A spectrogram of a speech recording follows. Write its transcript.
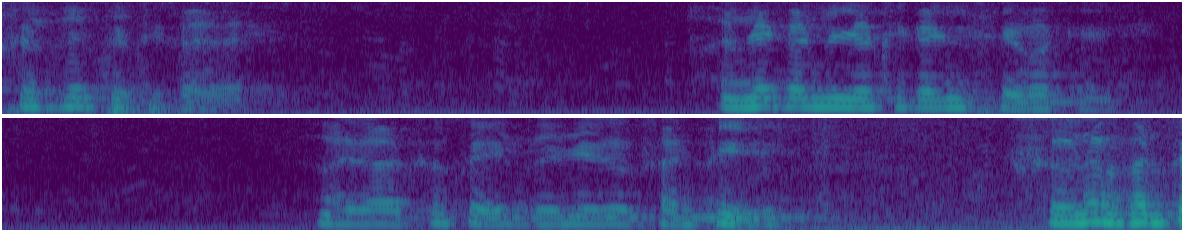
सध्याचं ठिकाण आहे अनेकांनी या ठिकाणी सेवा केली मला आठवत आहे जुने लोक सांगतील सोनोपंत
